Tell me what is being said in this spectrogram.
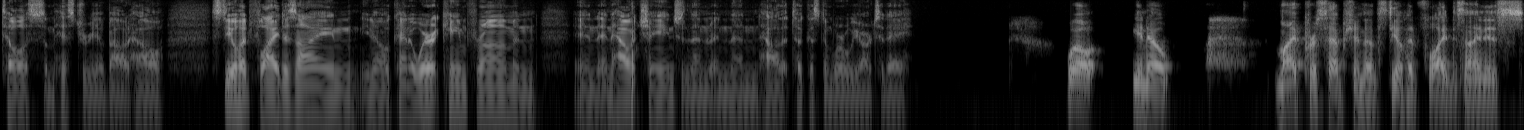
tell us some history about how steelhead fly design, you know, kind of where it came from and and and how it changed, and then and then how that took us to where we are today. Well, you know, my perception of steelhead fly design is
